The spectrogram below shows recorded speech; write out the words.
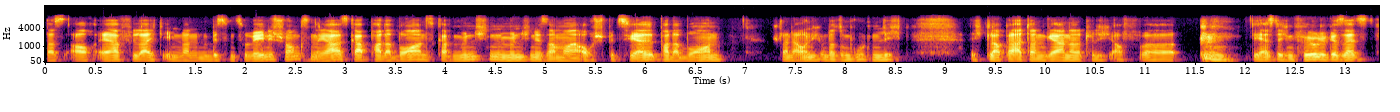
dass auch er vielleicht ihm dann ein bisschen zu wenig Chancen. Ja, es gab Paderborn, es gab München. München ist einmal auch speziell. Paderborn stand ja auch nicht unter so einem guten Licht. Ich glaube, er hat dann gerne natürlich auf äh, die hässlichen Vögel gesetzt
